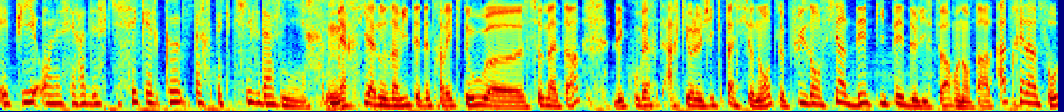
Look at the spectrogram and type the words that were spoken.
et puis on essaiera d'esquisser quelques perspectives d'avenir. Merci à nos invités d'être avec nous ce matin. Découverte archéologique passionnante, le plus ancien des pipés de l'histoire. On en parle après l'info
